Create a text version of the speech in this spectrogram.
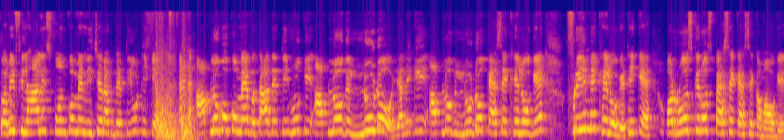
तो अभी फ़िलहाल इस फ़ोन को मैं नीचे रख देती हूँ, ठीक है? एंड आप लोगों को मैं बता देती हूँ कि आप लोग लूडो, यानी कि आप लोग लूडो कैसे खेलोगे? फ्री में खेलोगे, ठीक है? और रोज के रोज पैसे कैसे कमाओगे?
